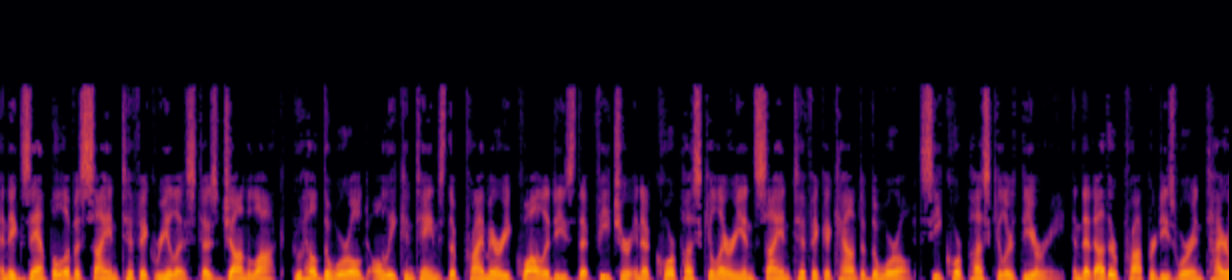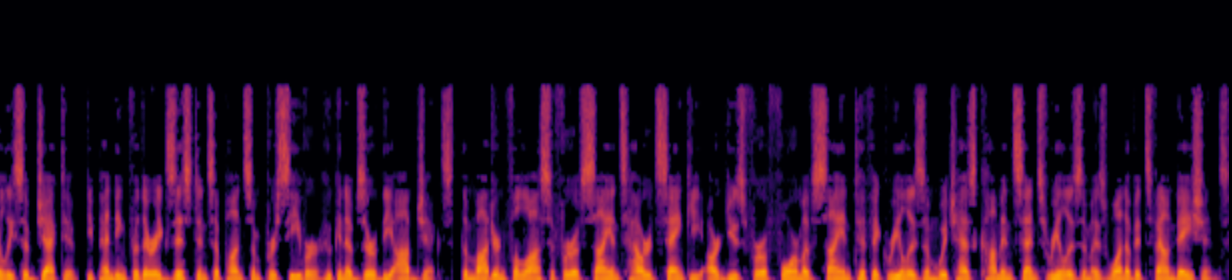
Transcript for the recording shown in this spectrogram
An example of a scientific realist is John Locke, who held the world only contains the primary qualities that feature in a corpuscularian scientific account of the world see corpuscular theory, and that other properties were entirely subjective, depending for their existence upon some perceiver who can observe the objects. The modern philosopher of science Howard Sankey argues for a form of scientific realism which has common sense realism as one of its foundations.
